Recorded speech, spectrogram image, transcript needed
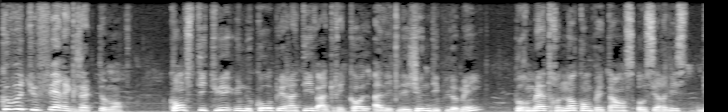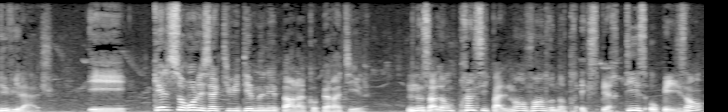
Que veux-tu faire exactement? Constituer une coopérative agricole avec les jeunes diplômés pour mettre nos compétences au service du village. Et quelles seront les activités menées par la coopérative? Nous allons principalement vendre notre expertise aux paysans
